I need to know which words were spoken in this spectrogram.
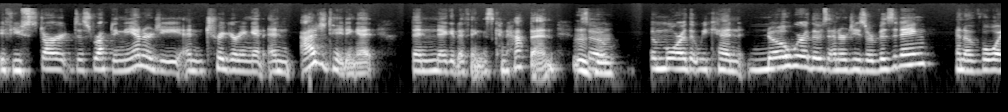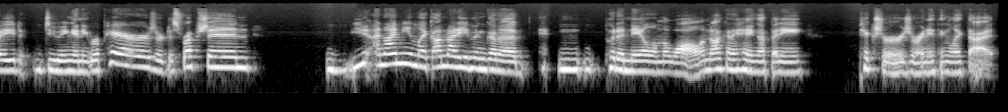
if you start disrupting the energy and triggering it and agitating it, then negative things can happen. Mm-hmm. So the more that we can know where those energies are visiting and avoid doing any repairs or disruption. And I mean, like, I'm not even going to put a nail on the wall. I'm not going to hang up any pictures or anything like that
